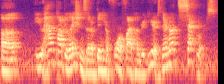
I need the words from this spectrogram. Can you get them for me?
Uh, you have populations that have been here four or five hundred years. They're not settlers.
